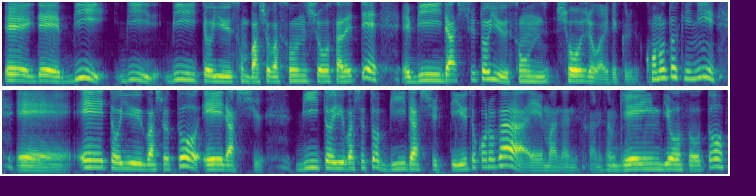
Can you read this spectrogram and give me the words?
え、で、B、B、B というその場所が損傷されて、B ダッシュという損症状が出てくる。この時に、えー、A という場所と A ダッシュ、B という場所と B ダッシュっていうところが、え、まあ何ですかね、その原因病巣と、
